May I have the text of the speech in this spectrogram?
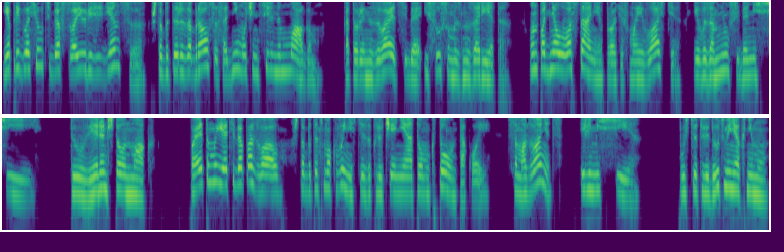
я пригласил тебя в свою резиденцию, чтобы ты разобрался с одним очень сильным магом, который называет себя Иисусом из Назарета. Он поднял восстание против моей власти и возомнил себя мессией». Ты уверен, что он маг? Поэтому я тебя позвал, чтобы ты смог вынести заключение о том, кто он такой. Самозванец или мессия? Пусть отведут меня к нему.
